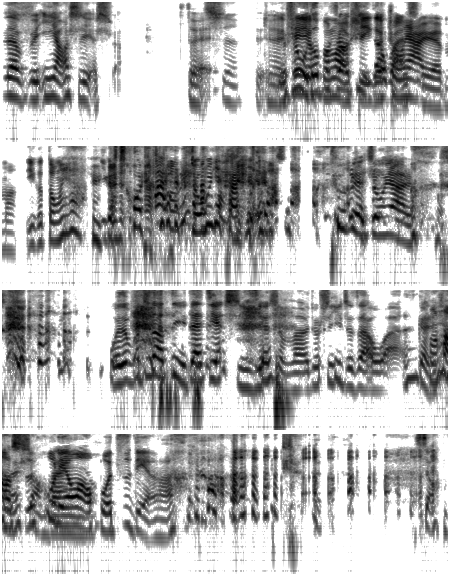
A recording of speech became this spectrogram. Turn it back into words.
那不阴阳师也是。对，是对，有时候我都不知道是一个中亚人嘛？一个东亚人，一个中亚 人中亚人，突变中亚人，我都不知道自己在坚持一些什么，就是一直在玩。冯老师，互联网活字典啊！笑死，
